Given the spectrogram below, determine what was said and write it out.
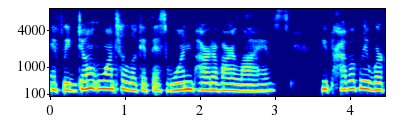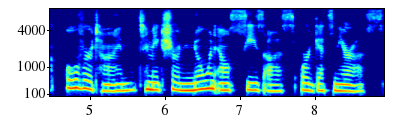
If we don't want to look at this one part of our lives, we probably work overtime to make sure no one else sees us or gets near us.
